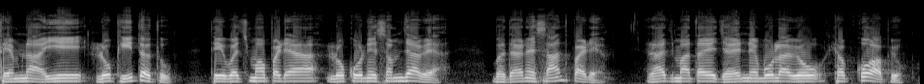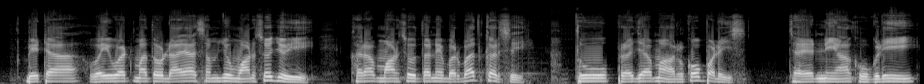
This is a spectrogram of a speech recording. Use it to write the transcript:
તેમના અહીએ લોકહિત હતું. તે વચમાં પડ્યા, લોકોને સમજાવ્યા. બધાને શાંત પાડ્યા. રાજમાતાએ જયનને બોલાવ્યો, ઠપકો આપ્યો. બેટા, વહીવટમાં તો ડાયા સમજુ માણસો જોઈએ. ખરાબ માણસો તને બરબાદ કરશે. તું પ્રજામાં હલકો પડીશ. જયનની આંખ ઉઘડી.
